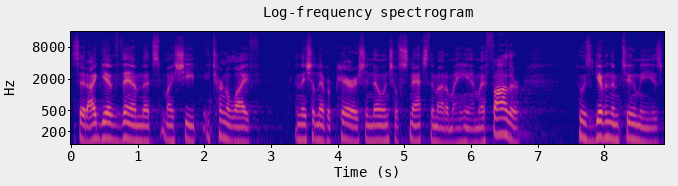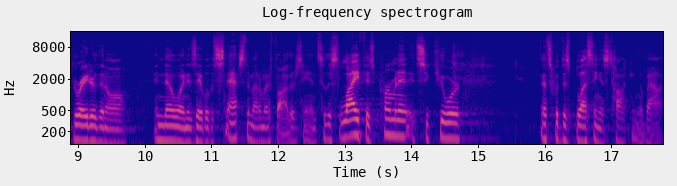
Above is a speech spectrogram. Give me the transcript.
Said, I give them, that's my sheep, eternal life, and they shall never perish, and no one shall snatch them out of my hand. My Father, who has given them to me, is greater than all, and no one is able to snatch them out of my Father's hand. So this life is permanent, it's secure. That's what this blessing is talking about.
